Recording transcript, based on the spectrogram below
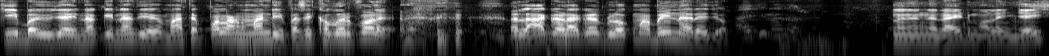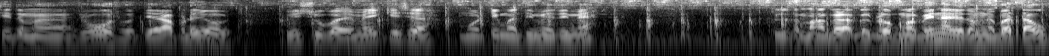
કી બાયું જાય નક્કી નથી. માથે પલાણ માંડી પછી ખબર પડે. એટલે આગળ આગળ બ્લોકમાં બન્યા રહેજો. અને એને રાઈડમાં લઈને જાય છે તમે જોવો છો અત્યારે આપણે જો વિશુભાઈ મેકી છે. મોટીમાં ધીમે ધીમે. એટલે તમે આગળ આગળ બ્લોગમાં બેના રહ્યો તમને બતાવું.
